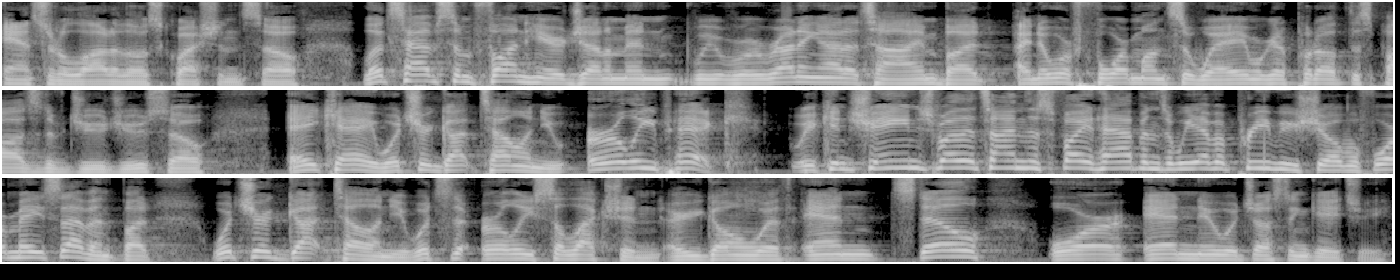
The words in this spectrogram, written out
answered a lot of those questions. So let's have some fun here, gentlemen. We were running out of time, but I know we're four months away and we're to put out this positive juju. So, AK, what's your gut telling you? Early pick we can change by the time this fight happens we have a preview show before May 7th, but what's your gut telling you? What's the early selection? Are you going with and still or and new with Justin Gaethje?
